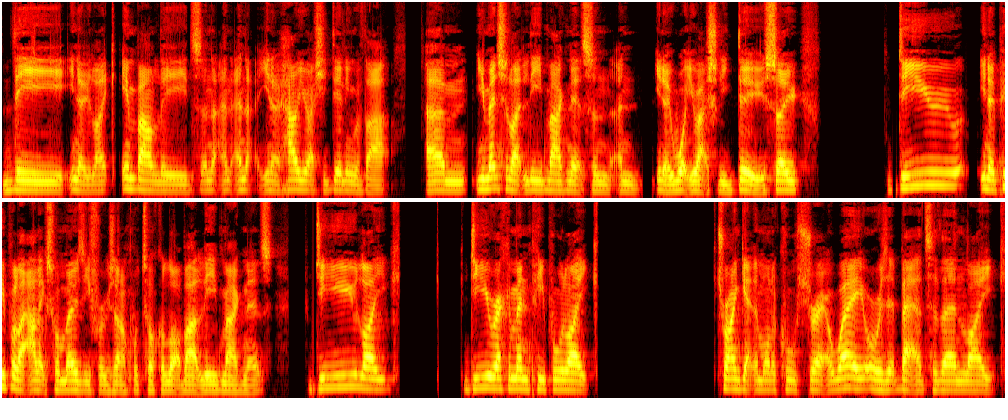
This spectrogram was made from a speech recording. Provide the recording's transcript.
the you know like inbound leads and and, and you know how you're actually dealing with that um you mentioned like lead magnets and and you know what you actually do so do you you know people like alex Hormozi, for example talk a lot about lead magnets. Do you like do you recommend people like try and get them on a call straight away or is it better to then like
